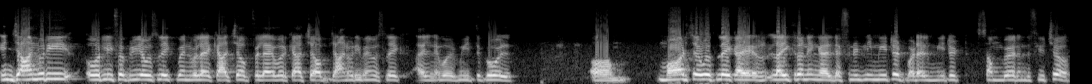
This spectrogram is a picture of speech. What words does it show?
in january early february i was like when will i catch up? Will i ever catch up? January i was like i'll never meet the goal. Um, march i was like i like running. I'll definitely meet it but i'll meet it somewhere in the future.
